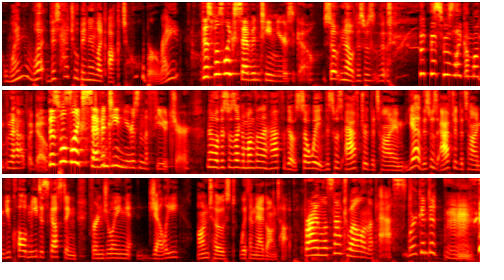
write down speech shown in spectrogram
When what? This had to have been in like October, right? this was like 17 years ago So no, this was this, was like a month and a half ago. this was like 17 years in the future No, this was like a month and a half ago. So wait, this was after the time. Yeah, this was after the time you called me disgusting for enjoying jelly on toast with an egg on top. brian let's not dwell on the past We're gonna. Mm.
